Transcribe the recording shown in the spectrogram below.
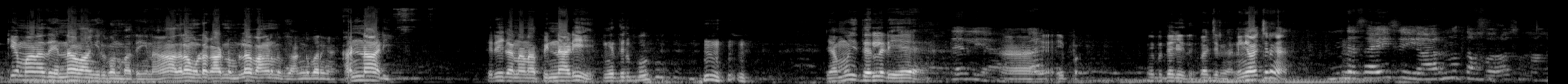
முக்கியமானது என்ன வாங்கியிருக்கோன்னு பார்த்தீங்கன்னா அதெல்லாம் உங்கள்ட்ட காட்டணும்ல வாங்கணும் அங்கே பாருங்க கண்ணாடி. தெரியல நான் பின்னாடி இங்கே திருப்பு. என் மூஞ்சி தெரிலடியே இப்போ இப்போ தெரியுது வச்சிருங்க. நீங்கள் வச்சிருங்க. இந்த சைஸ் இரநூத்தம்பது ரூபா சொன்னாங்க.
